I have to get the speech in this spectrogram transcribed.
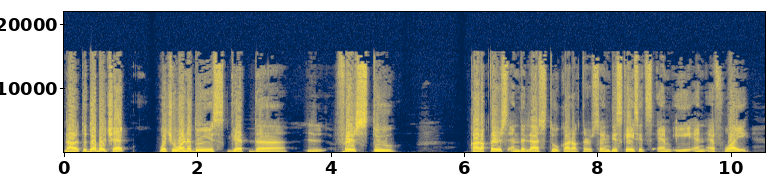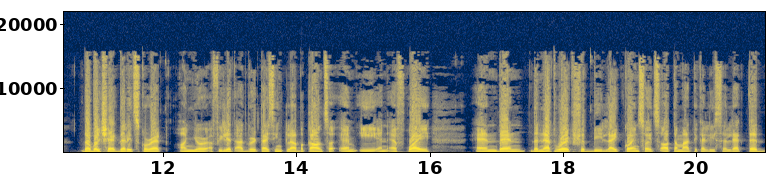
Now, to double check, what you want to do is get the first two characters and the last two characters. So in this case, it's ME and FY. Double check that it's correct on your affiliate advertising club account. So ME and FY. And then the network should be Litecoin. So it's automatically selected.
